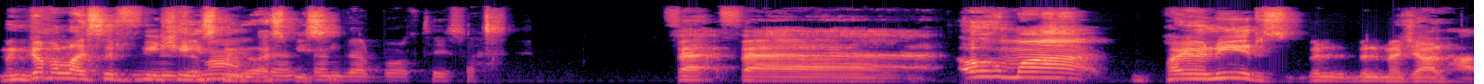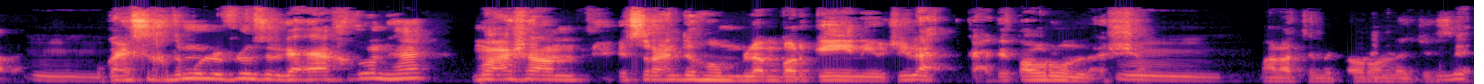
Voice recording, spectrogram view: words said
من قبل لا يصير في شيء اسمه USB-C Thunder صح ف ف هم pioneers بالمجال هذا. وقاعد يستخدمون الفلوس اللي قاعد ياخذونها مو عشان يصير عندهم لامبورجيني وشي لا قاعد يطورون الأشياء. مالتهم يطورون الأجهزة.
